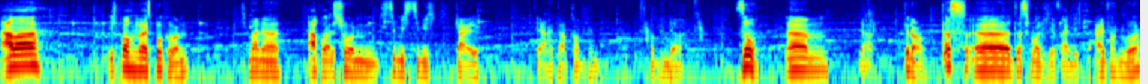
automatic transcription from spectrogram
Aber ich brauche ein neues Pokémon. Ich meine, Abra ist schon ziemlich, ziemlich geil. Ja, da kommt hin. Komm hin da. So, ähm, ja, genau. Das, äh, das wollte ich jetzt eigentlich einfach nur.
